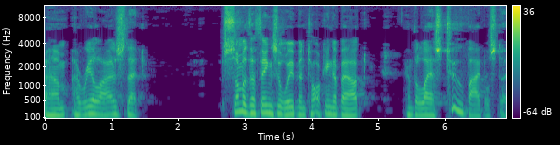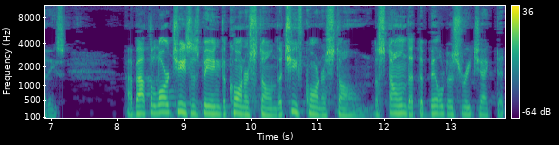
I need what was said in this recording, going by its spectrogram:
Um, I realize that some of the things that we've been talking about in the last two Bible studies about the Lord Jesus being the cornerstone, the chief cornerstone, the stone that the builders rejected.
